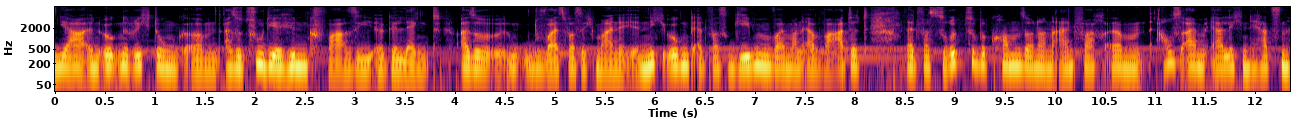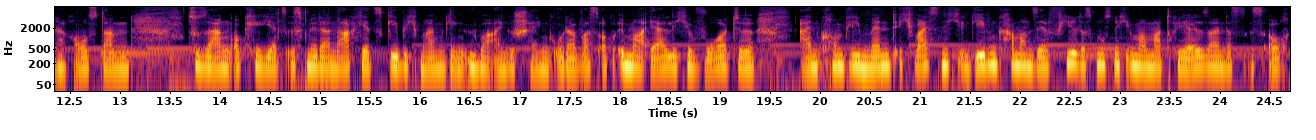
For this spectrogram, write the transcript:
ja in irgendeine Richtung, ähm, also zu dir hin quasi äh, gelenkt. Also äh, du weißt, was ich meine. Nicht irgendetwas geben, weil man erwartet, etwas zurückzubekommen, sondern einfach ähm, aus einem ehrlichen Herzen heraus dann zu sagen, okay, jetzt ist mir danach, jetzt gebe ich meinem Gegenüber ein Geschenk oder was auch immer, ehrliche Worte, ein Kompliment. Ich weiß nicht, geben kann man sehr viel, das muss nicht immer materiell sein, das ist auch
